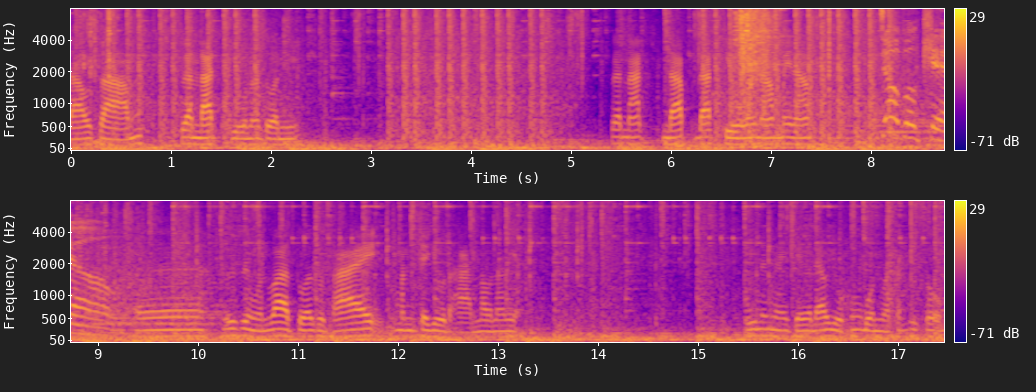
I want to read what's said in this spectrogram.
ดาวสามเพื่อนนัดคิวนะตัวนี้ เพื่อนนัดดับดัดคิวไม่นับไม่นับ Double kill. เออรู้สึกเหมือนว่าตัวสุดท้ายมันจะอยู่ฐานเรานะเนี่ยอุ้ยนั่นไงเจอแล้วอยู่ข้างบนว่ะท่านผู้ชม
